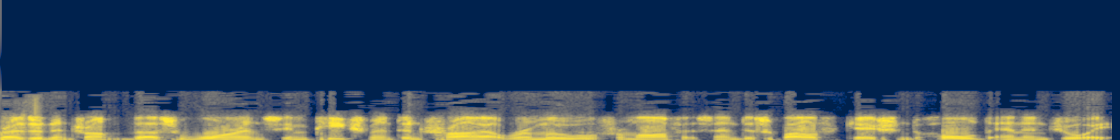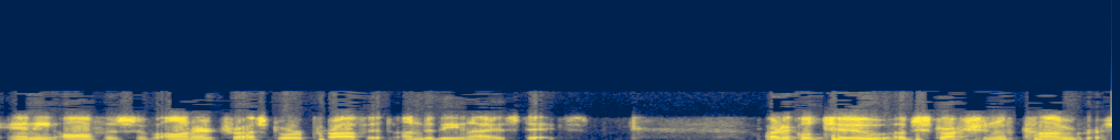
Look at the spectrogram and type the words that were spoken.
President Trump thus warrants impeachment and trial, removal from office, and disqualification to hold and enjoy any office of honor, trust, or profit under the United States. Article 2 Obstruction of Congress.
